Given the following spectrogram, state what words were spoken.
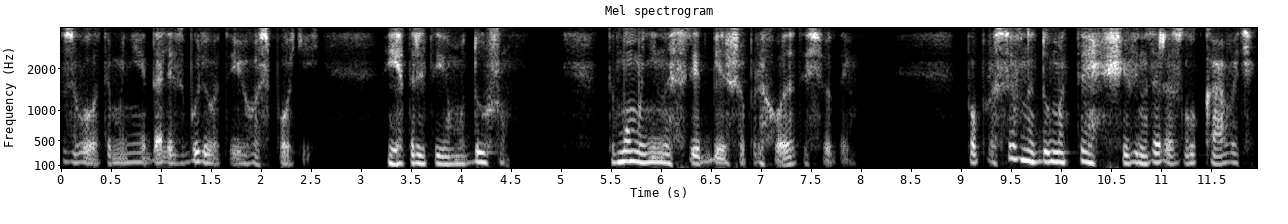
дозволити мені і далі збурювати його спокій, ядрити йому душу, тому мені не слід більше приходити сюди. Попросив не думати, що він зараз лукавить,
